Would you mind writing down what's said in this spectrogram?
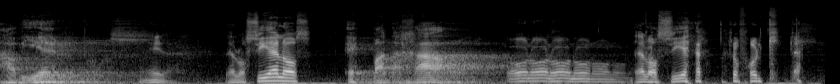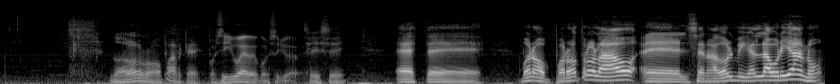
abiertos. Mira. De los cielos espatajados. No, no, no, no, no, no. De los cielos. ¿Pero por qué? No, no, no, ¿para qué? Por si llueve, por si llueve. Sí, sí. Este, bueno, por otro lado, el senador Miguel Laureano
